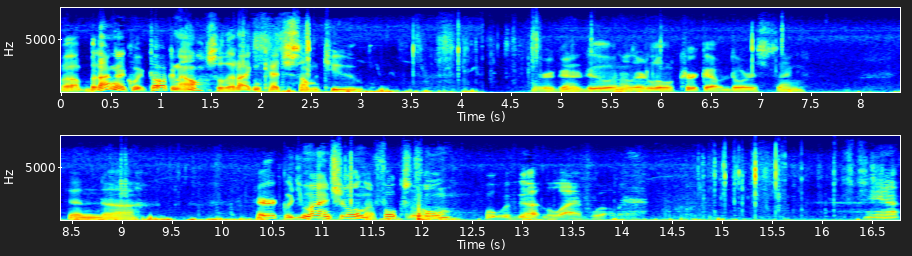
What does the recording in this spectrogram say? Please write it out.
uh, but I'm going to quit talking now so that I can catch some too. We're going to do another little Kirk Outdoors thing. And uh, Eric, would you mind showing the folks at home what we've got in the live well there? Yeah.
